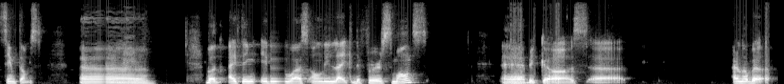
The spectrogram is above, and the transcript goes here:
symptoms. Uh, but I think it was only like the first months uh, because uh, I don't know, but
